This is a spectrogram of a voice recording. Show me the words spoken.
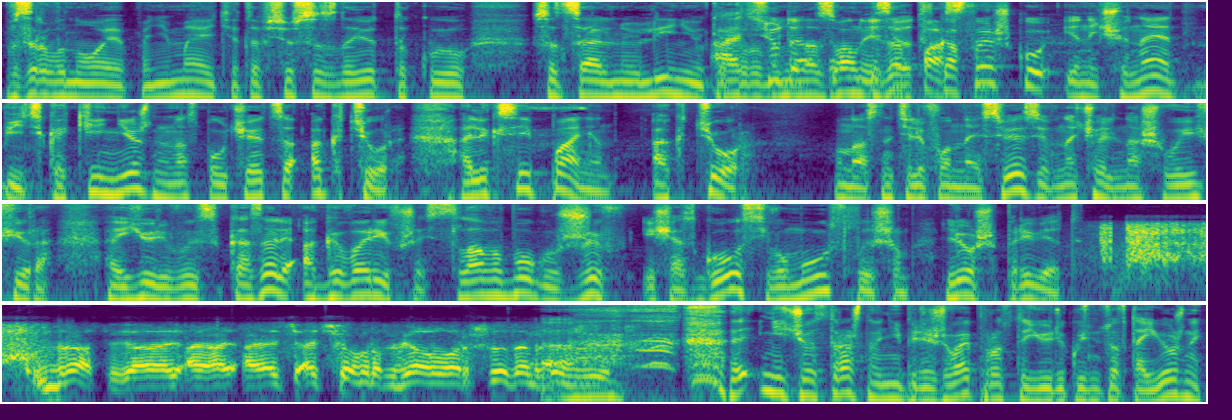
взрывное, понимаете, это все создает такую социальную линию, которую Отсюда я назвал он идет в кафешку и начинает пить. Какие нежные у нас получаются актеры. Алексей Панин, актер, у нас на телефонной связи в начале нашего эфира. Юрий, вы сказали, оговорившись, слава богу, жив, и сейчас голос его мы услышим. Леша, привет. Здравствуйте. А, а, а, о чем разговор? Что там? Ничего страшного, не переживай. Просто Юрий Кузнецов-Таежный,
